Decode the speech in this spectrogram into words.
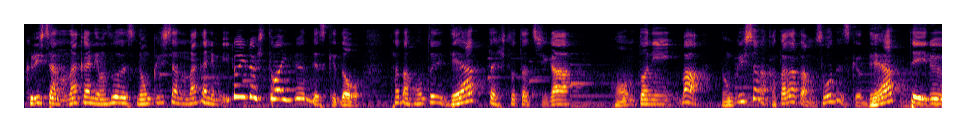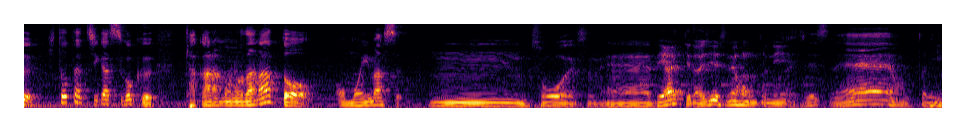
クリスチャンの中にもそうですしノンクリスチャンの中にもいろいろ人はいるんですけどただ本当に出会った人たちが本当にまあノンクリスチャンの方々もそうですけど出会っている人たちがすごく宝物だなと思います。うーんそうですね。出会いって大事ですね本当に。大事ですね本当に、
